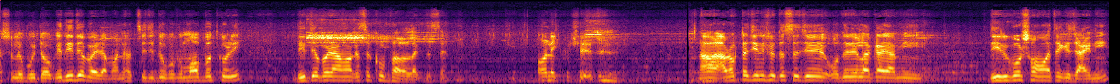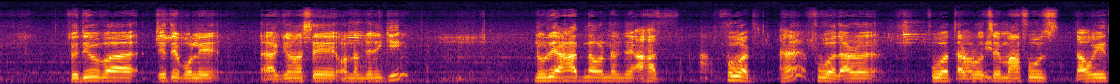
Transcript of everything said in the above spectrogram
আসলে বইটা ওকে দিতে পারি না। মানে হচ্ছে যেহেতু ওকে মহব্বত করি দিতে পারি আমার কাছে খুব ভালো লাগতেছে। অনেক খুশি। আর আরও একটা জিনিস হইতেছে যে ওদের এলাকায় আমি দীর্ঘ সময় থেকে যাইনি। যদিও বা যেতে বলে একজন আছে ওর নাম জানি কি? নুরে আহাদ না ওর নাম জানি আহাদ। ফুয়াদ। হ্যাঁ ফুয়াদ। আর ফুয়াদ তারপর হচ্ছে মাহফুজ তাওহিদ।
